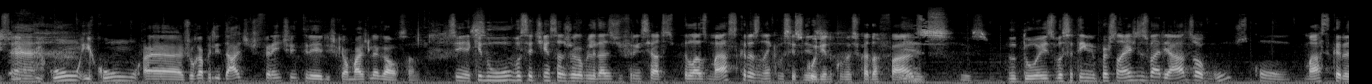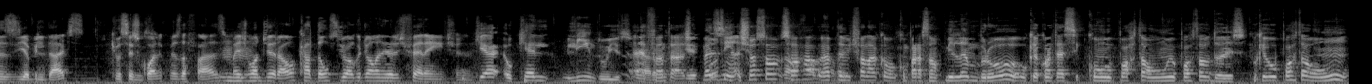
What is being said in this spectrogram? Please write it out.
isso, é. e com, e com é, jogabilidade diferente entre eles, que é o mais legal, sabe? Sim, aqui no 1 você tinha essas jogabilidades diferenciadas pelas máscaras, né, que você escolhia Isso. no começo de cada fase. Isso. Isso. No 2 você tem personagens variados, alguns com máscaras e habilidades que você Isso. escolhe no começo da fase, mas de modo geral, cada um se joga de uma maneira diferente, né? O que é, o que é lindo isso, É cara. fantástico. porque Mas assim, deixa eu só, Não, só fala, ra- fala rapidamente falar com comparação. Me lembrou o que acontece com o Portal 1 e o Portal 2. Porque o Portal 1,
